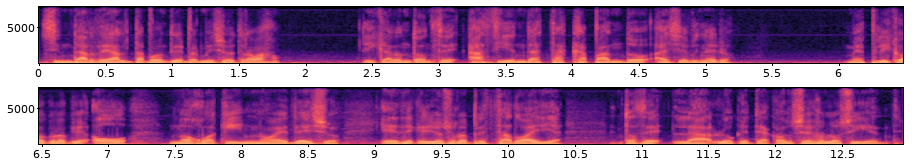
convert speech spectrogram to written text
sin dar de alta porque no tiene permiso de trabajo. Y claro, entonces Hacienda está escapando a ese dinero. ¿Me explico lo que.? O no, Joaquín, no es de eso, es de que yo solo he prestado a ella. Entonces, la, lo que te aconsejo es lo siguiente:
